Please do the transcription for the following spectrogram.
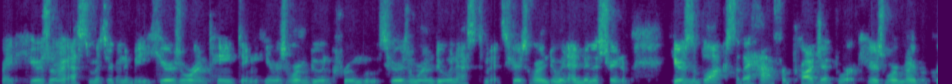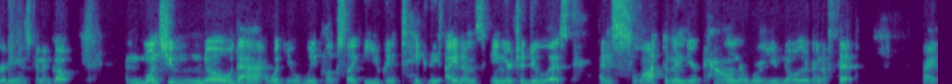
right? Here's where my estimates are going to be. Here's where I'm painting. Here's where I'm doing crew moves. Here's where I'm doing estimates. Here's where I'm doing administrative. Here's the blocks that I have for project work. Here's where my recruiting is going to go. And once you know that, what your week looks like, you can take the items in your to do list and slot them into your calendar where you know they're going to fit, right?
